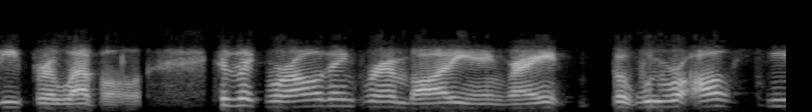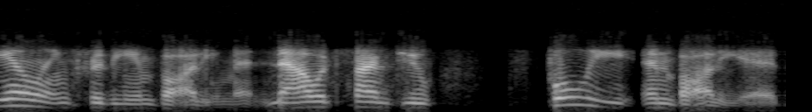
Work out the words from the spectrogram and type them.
deeper level. Because like we're all think we're embodying, right? But we were all healing for the embodiment. Now it's time to fully embody it.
